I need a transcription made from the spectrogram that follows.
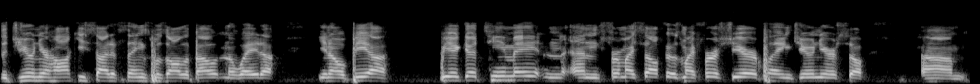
the junior hockey side of things was all about and the way to, you know, be a be a good teammate, and and for myself, it was my first year playing junior, so. Um,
